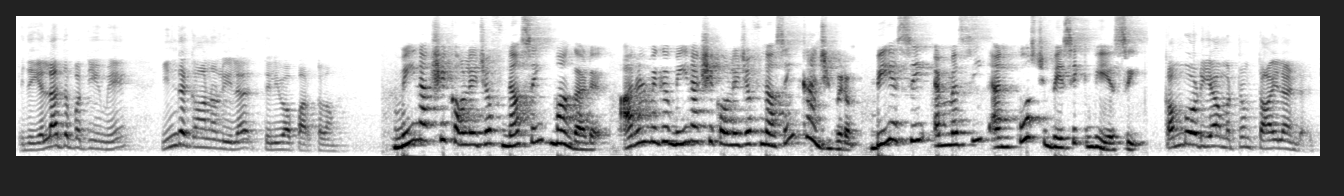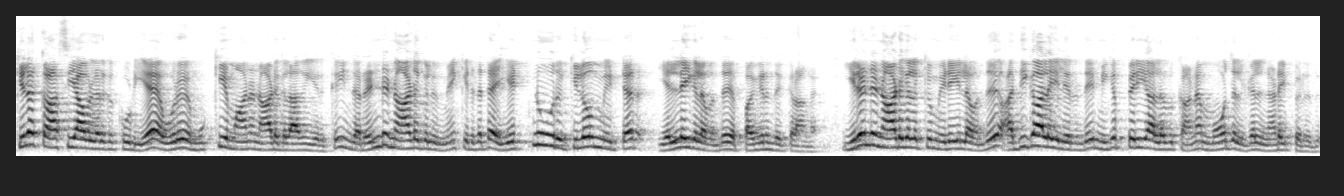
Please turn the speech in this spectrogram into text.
இது எல்லாத்த பற்றியுமே இந்த காணொலியில் தெளிவாக பார்க்கலாம். Meenakshi college of nursing Mangadu Arulmigu Meenakshi college of nursing Kanchipuram BSc MSc and post basic BSc Cambodia மற்றும் தாய்லாந்து கிழக்கு ஆசியாவில் இருக்கக்கூடிய ஒரு முக்கியமான நாடுகளாக இருக்கு. இந்த ரெண்டு நாடுகளுமே கிட்டத்தட்ட எட்நூறு கிலோமீட்டர் எல்லைகளை வந்து பகிர்ந்துக்கிறாங்க. இரண்டு நாடுகளுக்கும் இடையில வந்து அதிகாலையிலிருந்தே மிகப்பெரிய அளவுக்கான மோதல்கள் நடைபெறுது.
